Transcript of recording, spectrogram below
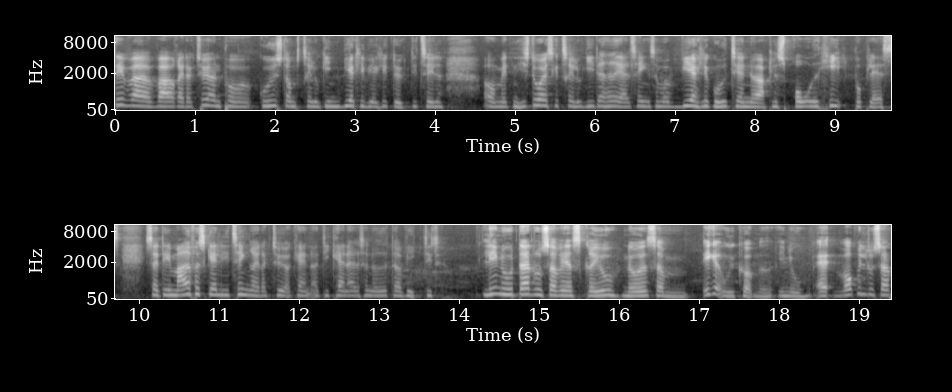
det var, var redaktøren på Gudstomstrilogien virkelig, virkelig dygtig til. Og med den historiske trilogi, der havde jeg altså en, som var virkelig god til at nørkle sproget helt på plads. Så det er meget forskellige ting, redaktører kan, og de kan altså noget, der er vigtigt. Lige nu, der er du så ved at skrive noget, som ikke er udkommet endnu. Hvor vil du så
